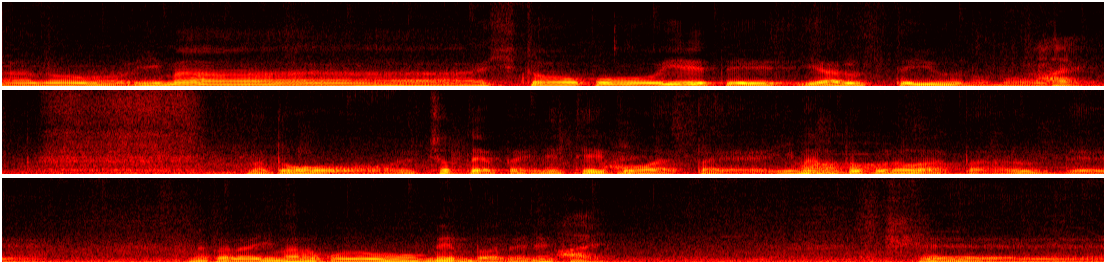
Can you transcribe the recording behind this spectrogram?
あの今人をこう入れてやるっていうのも、はい、まあ、どうちょっとやっぱりね抵抗はやっぱり、今のところはやっぱりあるんでだから今のこのメンバーでね、はい、えー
